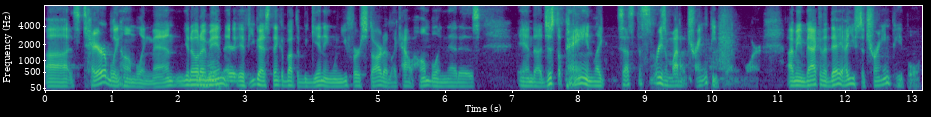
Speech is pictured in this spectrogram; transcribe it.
uh, it's terribly humbling, man. You know what I Mhm. mean? If you guys think about the beginning when you first started, like how humbling that is, and uh, just the pain. Like that's that's the reason why I don't train people anymore. I mean, back in the day, I used to train people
